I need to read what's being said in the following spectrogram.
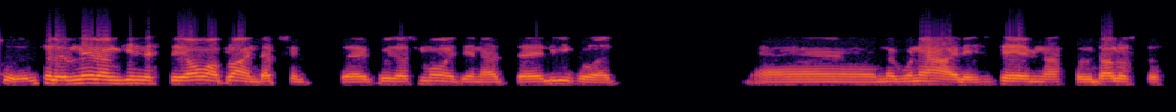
sellel, neil on kindlasti oma plaan täpselt, eh, kuidasmoodi nad eh, liiguvad. Eh, nagu näha oli, siis eelmine aasta, kui ta alustas,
